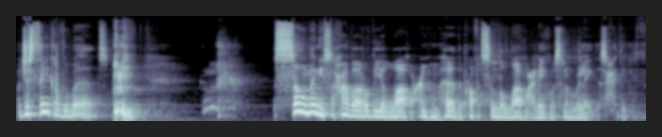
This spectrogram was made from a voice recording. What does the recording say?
But just think of the words. so many Sahaba radiallahu anhum heard the Prophet sallallahu alayhi wasallam relate this hadith.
